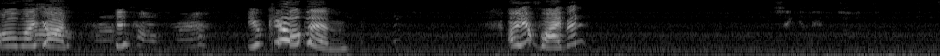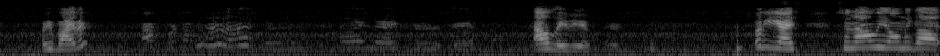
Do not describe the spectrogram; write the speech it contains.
Oh my god. He- Help me. You killed him. Are you vibing? I'll leave you. Okay, guys. So now we only got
